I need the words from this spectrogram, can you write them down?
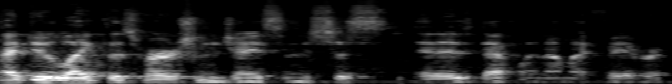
I do like this version of Jason. It's just it is definitely not my favorite.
